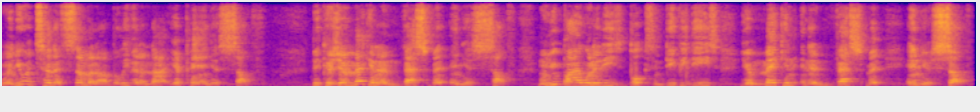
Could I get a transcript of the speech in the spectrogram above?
When you attend a seminar, believe it or not, you're paying yourself because you're making an investment in yourself. When you buy one of these books and DVDs, you're making an investment in yourself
